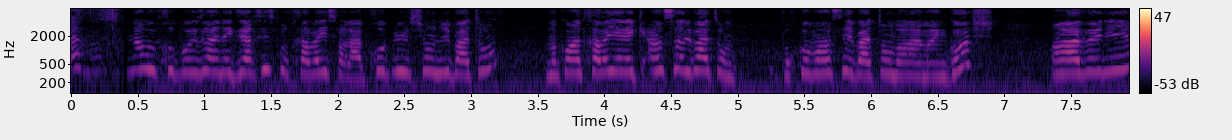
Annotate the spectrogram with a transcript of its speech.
À vous Maintenant, vous proposez un exercice pour travailler sur la propulsion du bâton. Donc, on va travailler avec un seul bâton. Pour commencer, bâton dans la main gauche. On va venir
